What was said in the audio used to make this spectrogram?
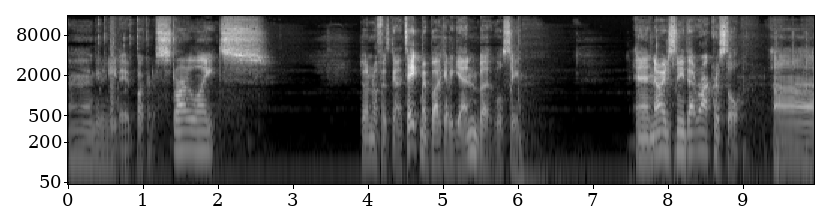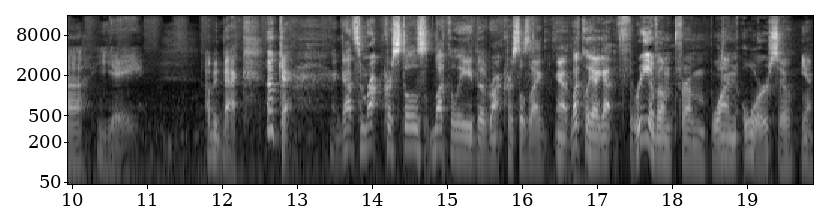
I'm gonna need a bucket of starlight. Don't know if it's gonna take my bucket again, but we'll see. And now I just need that rock crystal. Uh, yay. I'll be back. Okay. I got some rock crystals. Luckily, the rock crystals, like, luckily I got three of them from one ore, so yeah.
